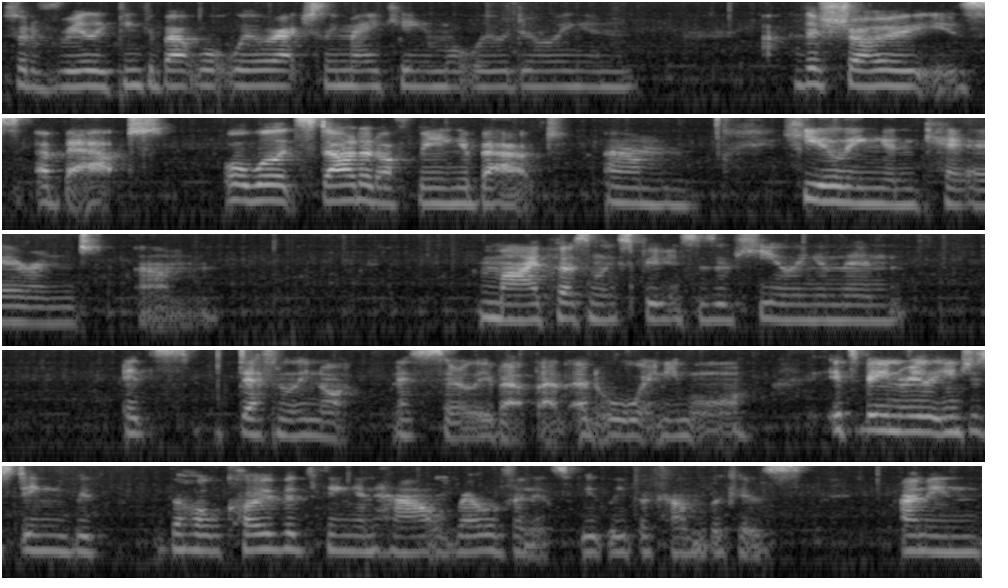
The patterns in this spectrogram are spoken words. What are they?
sort of really think about what we were actually making and what we were doing. And the show is about, or well, it started off being about um, healing and care and um, my personal experiences of healing. And then it's definitely not necessarily about that at all anymore. It's been really interesting with the whole COVID thing and how relevant it's really become because, I mean,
